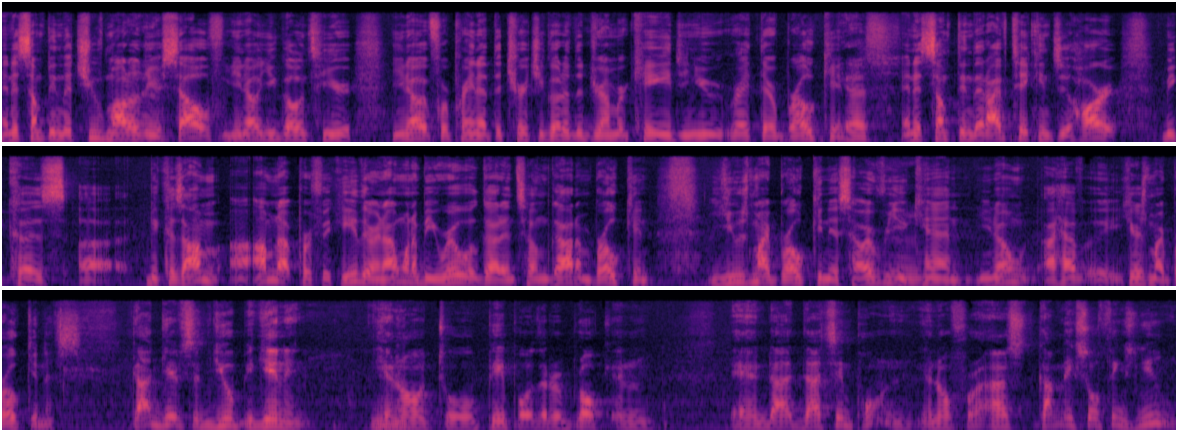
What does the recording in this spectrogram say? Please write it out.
and it's something that you've modeled yourself. You know, you go into your, you know, if we're praying at the church, you go to the drummer cage and you're right there broken. Yes. And it's something that I've taken to heart because uh, because I'm I'm not perfect either, and I want to be real with God and tell Him, God, I'm broken. Use my brokenness however you can. You know, I have uh, here's my brokenness. God gives a new beginning, you mm-hmm. know, to people that are broken. And that, that's important, you know, for us. God makes all things new,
